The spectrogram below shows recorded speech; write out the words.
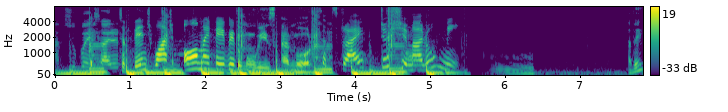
I'm super excited. to binge watch all my favorite movies and more. Subscribe to Shimaru Me. अबे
